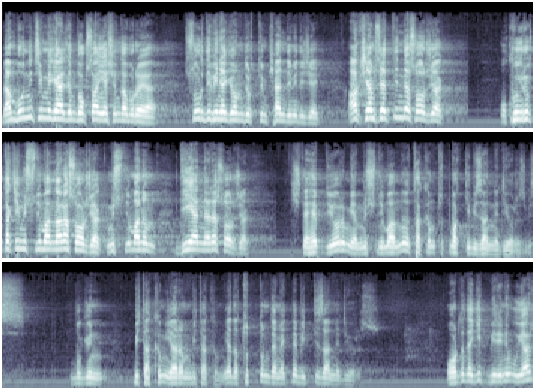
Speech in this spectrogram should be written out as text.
Ben bunun için mi geldim 90 yaşında buraya? Sur dibine gömdürttüm kendimi diyecek. Akşemseddin de soracak. O kuyruktaki Müslümanlara soracak. Müslümanım diyenlere soracak. İşte hep diyorum ya Müslümanlığı takım tutmak gibi zannediyoruz biz. Bugün bir takım, yarın bir takım ya da tuttum demekle bitti zannediyoruz. Orada da git birini uyar.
